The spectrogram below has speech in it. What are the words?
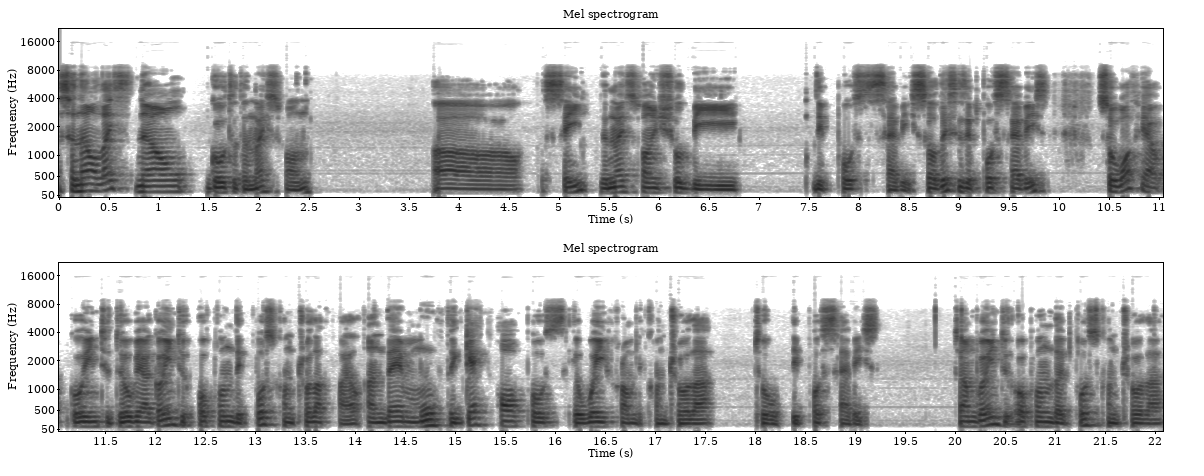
So now let's now go to the next one. Uh, see, the next one should be the post service. So this is a post service. So what we are going to do, we are going to open the post controller file and then move the get all posts away from the controller to the post service. So I'm going to open the post controller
